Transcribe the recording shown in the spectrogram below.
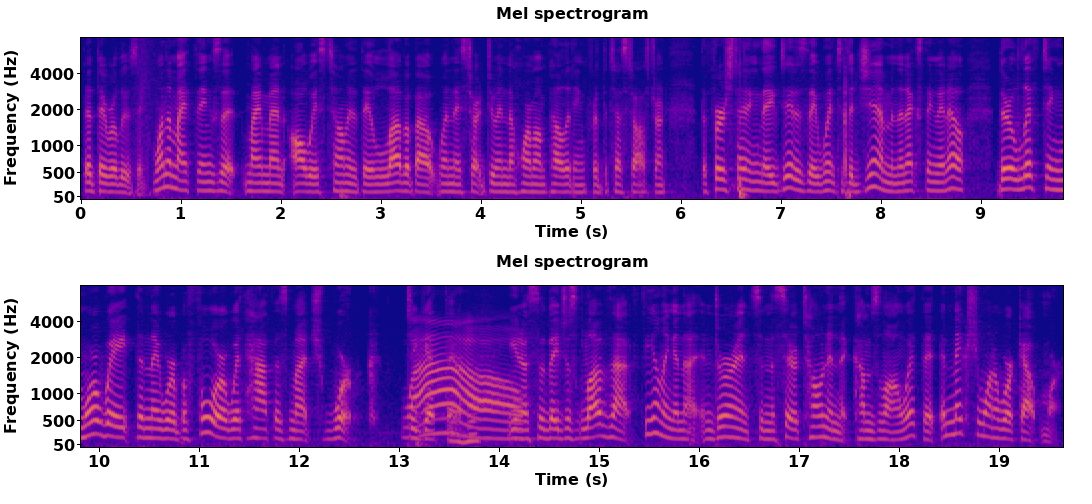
that they were losing. One of my things that my men always tell me that they love about when they start doing the hormone pelleting for the testosterone, the first thing they did is they went to the gym, and the next thing they know, they're lifting more weight than they were before with half as much work to get there. You know, so they just love that feeling and that endurance and the serotonin that comes along with it. It makes you want to work out more.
